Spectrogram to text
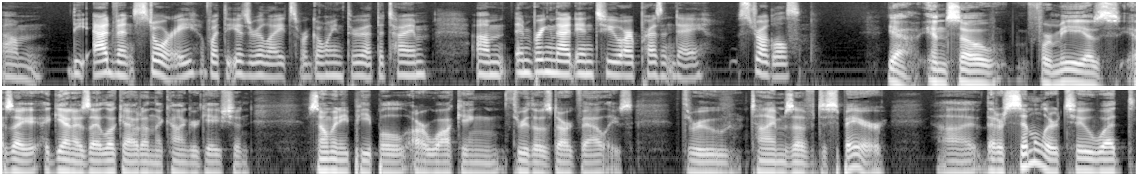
um, the Advent story of what the Israelites were going through at the time um, and bring that into our present day struggles? Yeah. And so for me, as as I again as I look out on the congregation, so many people are walking through those dark valleys, through times of despair uh, that are similar to what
